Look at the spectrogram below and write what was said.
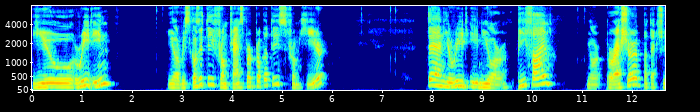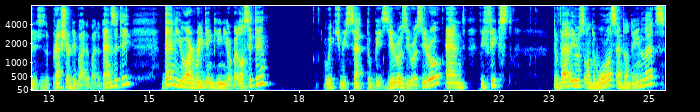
you read in your viscosity from transport properties from here. Then you read in your P file, your pressure, but actually this is the pressure divided by the density. Then you are reading in your velocity, which we set to be 0, 0, 0, and we fixed the values on the walls and on the inlets.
